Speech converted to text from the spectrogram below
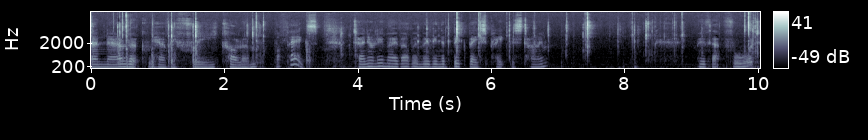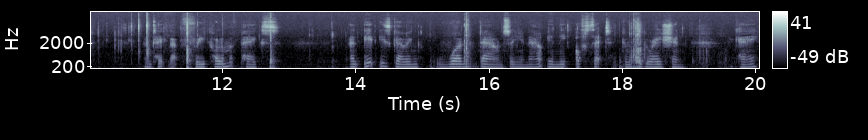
And now look, we have a free column of pegs. Turn your loom over, we're moving the big base plate this time. Move that forward and take that free column of pegs. And it is going one down so you're now in the offset configuration. Okay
